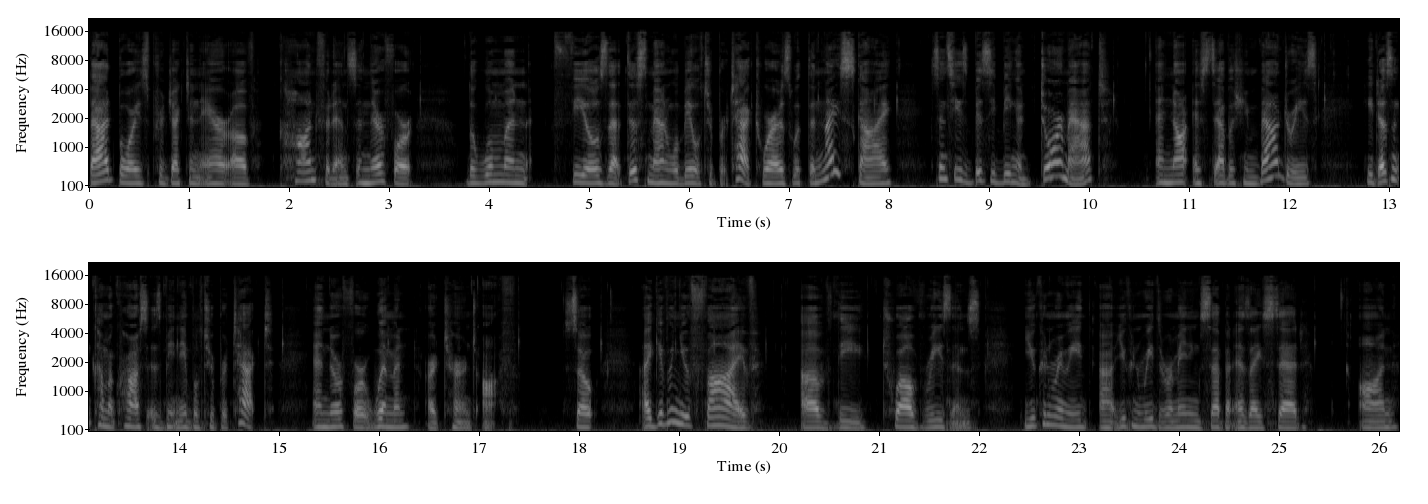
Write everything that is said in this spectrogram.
Bad boys project an air of confidence, and therefore the woman feels that this man will be able to protect. Whereas with the nice guy, since he's busy being a doormat and not establishing boundaries, he doesn't come across as being able to protect, and therefore women are turned off. So I've given you five of the 12 reasons. You can read, uh, you can read the remaining seven, as I said, on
